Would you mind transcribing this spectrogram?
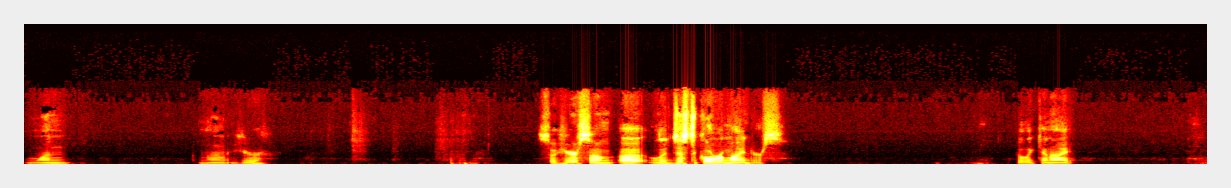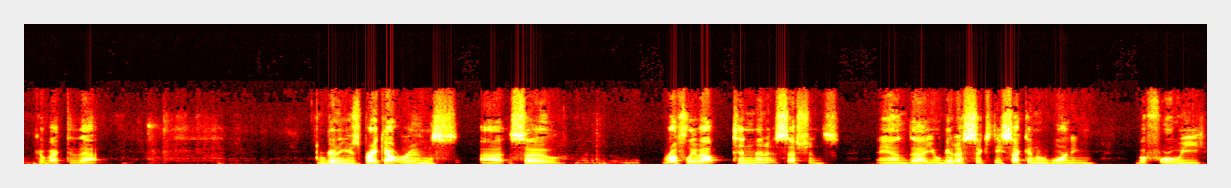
One moment here. So here are some uh, logistical reminders. Billy, can I go back to that? We're going to use breakout rooms. Uh, so roughly about 10 minute sessions, and uh, you'll get a 60 second warning before we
